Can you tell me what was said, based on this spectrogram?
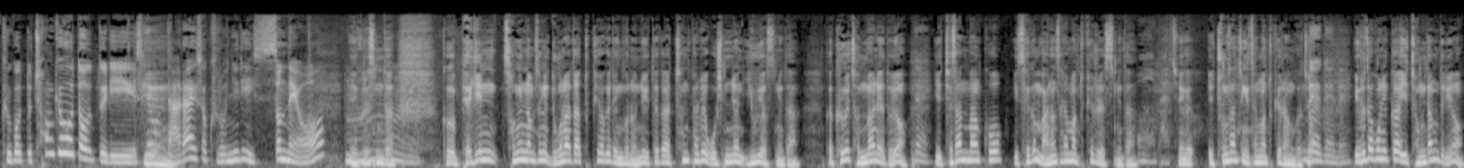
그것도 청교도들이 세운 예. 나라에서 그런 일이 있었네요. 예, 그렇습니다. 음. 그 백인 성인 남성이 누구나 다 투표하게 된 거는요. 이때가 1850년 이후였습니다. 그러니까 그 전만 해도요. 네. 이 재산 많고 이 세금 많은 사람만 투표를 했습니다. 어, 맞아요. 그러니까 이 중산층 이상만 투표를 한 거죠. 네네네. 이 그러다 보니까 이 정당들이요.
